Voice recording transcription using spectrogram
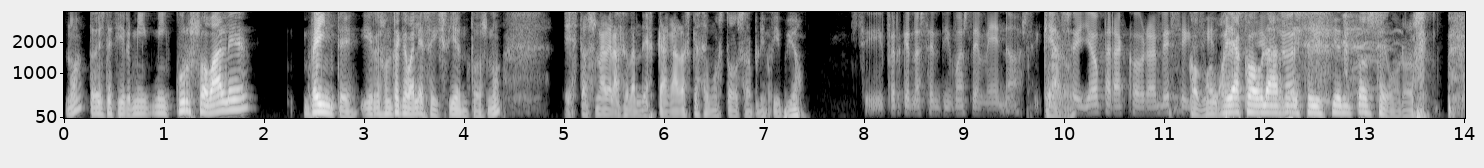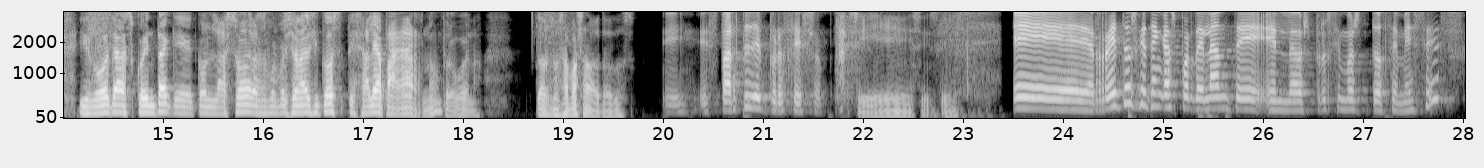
¿no? Entonces, es decir, mi, mi, curso vale 20 y resulta que vale 600, ¿no? Esta es una de las grandes cagadas que hacemos todos al principio. Sí, porque nos sentimos de menos. ¿Y claro. quién soy yo para cobrarle 600 ¿Cómo voy a cobrarle euros? 600 euros? y luego te das cuenta que con las horas, los profesionales y todos, te sale a pagar, ¿no? Pero bueno, todos nos ha pasado a todos. Eh, es parte del proceso. Sí, sí, sí. Eh, ¿Retos que tengas por delante en los próximos 12 meses?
